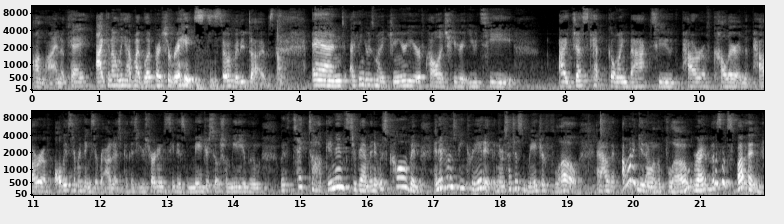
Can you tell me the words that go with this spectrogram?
online, okay? I can only have my blood pressure raised so many times. And I think it was my junior year of college here at UT, I just kept going back to the power of color and the power of all these different things around us because you're starting to see this major social media boom with TikTok and Instagram and it was COVID and everyone's being creative and there's such a major flow. And I was like, I wanna get on the flow, right? This looks fun.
